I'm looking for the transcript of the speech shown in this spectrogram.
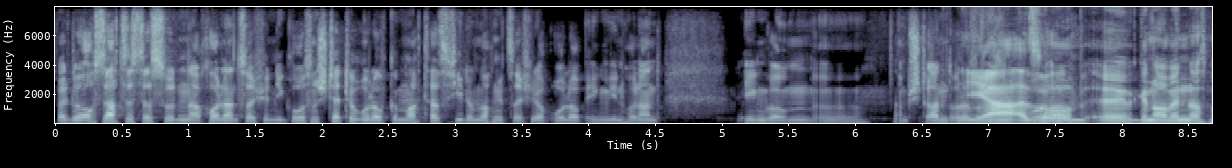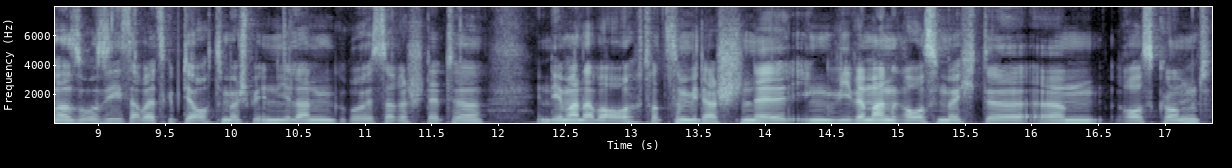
Weil du auch sagtest, dass du nach Holland zum Beispiel in die großen Städte Urlaub gemacht hast. Viele machen jetzt zum Beispiel auch Urlaub irgendwie in Holland, irgendwo am, äh, am Strand oder so. Ja, also äh, genau, wenn du das mal so siehst, aber es gibt ja auch zum Beispiel in Niederlanden größere Städte, in denen man aber auch trotzdem wieder schnell irgendwie, wenn man raus möchte, ähm, rauskommt.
